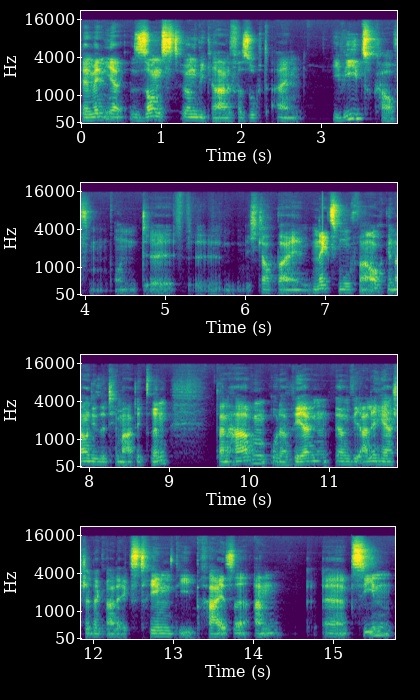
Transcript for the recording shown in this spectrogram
Denn wenn ihr sonst irgendwie gerade versucht, ein EV zu kaufen und äh, äh ich glaube bei Nextmove war auch genau diese Thematik drin, dann haben oder werden irgendwie alle Hersteller gerade extrem die Preise anziehen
